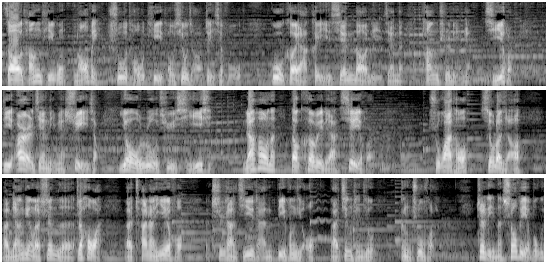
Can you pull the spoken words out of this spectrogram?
澡堂提供挠背、梳头、剃头、修脚这些服务。顾客呀可以先到里间的汤池里面洗一会儿，第二间里面睡一觉，又入去洗一洗，然后呢到客位里啊歇一会儿，梳刮头、修了脚啊，量定了身子之后啊，呃穿上衣服，吃上几盏避风酒啊，精神就更舒服了。这里呢收费也不贵。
